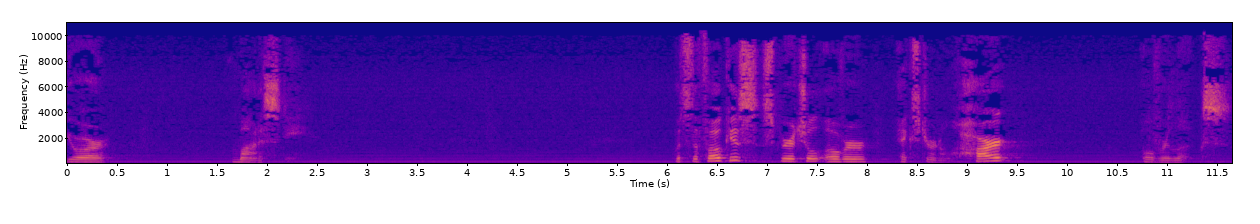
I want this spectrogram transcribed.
your modesty. What's the focus? Spiritual over external. Heart overlooks.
